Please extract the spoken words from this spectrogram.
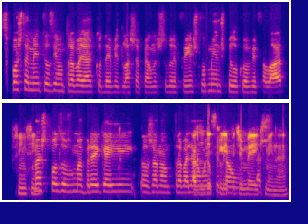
supostamente eles iam trabalhar com o David LaChapelle nas fotografias, pelo menos pelo que eu ouvi falar, Sim, sim. mas depois houve uma briga e eles já não trabalharam causa do clipe então de Make as- Me, né?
